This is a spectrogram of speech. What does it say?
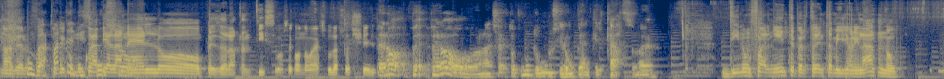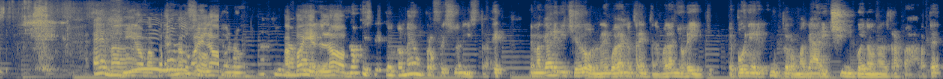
No, è vero, comunque, il fatto che comunque discorso... abbia l'anello peserà tantissimo, secondo me, sulla sua scelta. Però, per, però, a un certo punto uno si rompe anche il cazzo, eh. Di non far niente per 30 milioni l'anno? Eh, ma, Io, ma poi, ma poi, so. Love, ma poi è. Che secondo me è un professionista e e magari dice loro ne guadagno 30, ne guadagno 20 e poi ne recupero magari 5 da un'altra parte,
